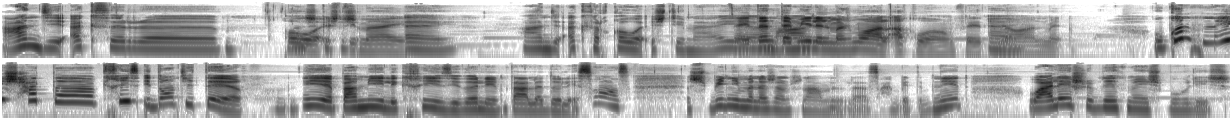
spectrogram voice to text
عندي أكثر آه، قوة كيفاش- اجتماعية. أي عندي أكثر قوة اجتماعية يعني مع- تنتمي فات أي. نوعا ما. وكنت نعيش حتى crise identitaire هي parmi les crises هاذولي نتاع ال adolescence شبيني ما نجمش نعمل صاحبات بنات وعلاش البنات ما يشبهوليش؟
